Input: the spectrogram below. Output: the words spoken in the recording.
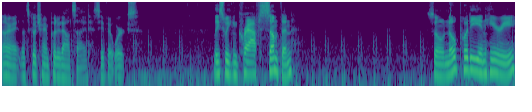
Alright, let's go try and put it outside. See if it works. At least we can craft something. So, no putty in here.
